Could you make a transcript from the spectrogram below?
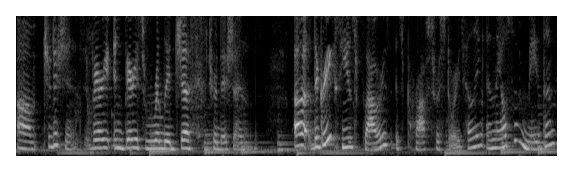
um, traditions, very in various religious traditions. Uh, the Greeks used flowers as props for storytelling, and they also made them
